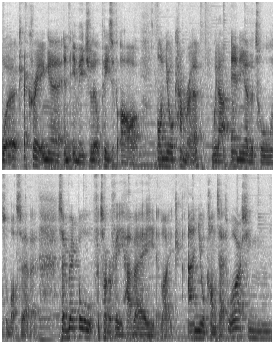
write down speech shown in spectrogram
work, creating a, an image, a little piece of art on your camera without any other tools whatsoever. So Red Bull Photography have a like annual contest. Well, actually,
